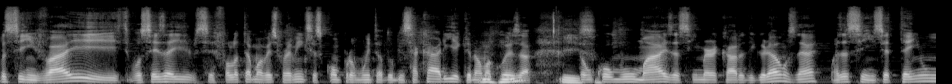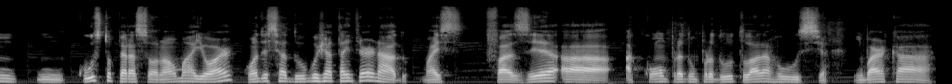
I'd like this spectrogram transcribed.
Assim, vai. Vocês aí, você falou até uma vez para mim que vocês compram muito adubo em sacaria, que não é uma uhum, coisa isso. tão comum mais, assim, mercado de grãos, né? Mas assim, você tem um, um custo operacional maior quando esse adubo já está internado. Mas fazer a, a compra de um produto lá na Rússia, embarcar,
